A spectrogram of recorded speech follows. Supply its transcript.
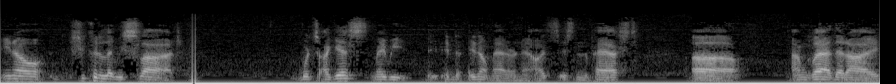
You know, she could have let me slide, which I guess maybe it, it, it don't matter now. It's, it's in the past. Uh, I'm glad that I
